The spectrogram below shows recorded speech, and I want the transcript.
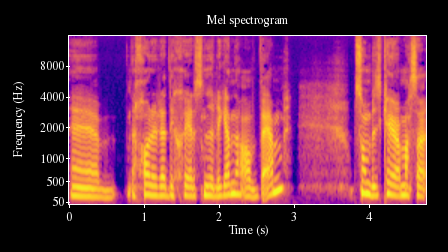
Eh, har den redigerats nyligen? Av vem? Som vi kan göra massa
